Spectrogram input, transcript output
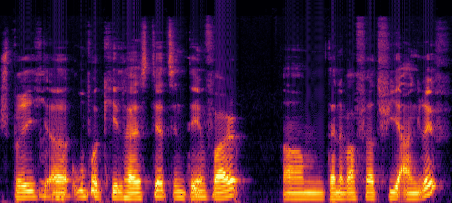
Sprich, Mhm. äh, Overkill heißt jetzt in dem Fall, ähm, deine Waffe hat 4 Angriff,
